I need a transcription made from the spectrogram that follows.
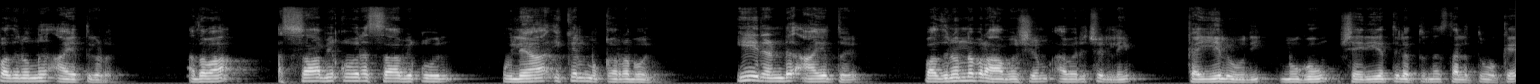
പതിനൊന്ന് ആയത്തുകൾ അഥവാ അസാബിഖൂൻ അസാബിഖൂൻ ഇക്കൽ മുക്കറബൂൻ ഈ രണ്ട് ആയത്ത് പതിനൊന്ന് പ്രാവശ്യം അവർ ചൊല്ലി കയ്യിലൂതി മുഖവും ശരീരത്തിലെത്തുന്ന സ്ഥലത്തുമൊക്കെ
